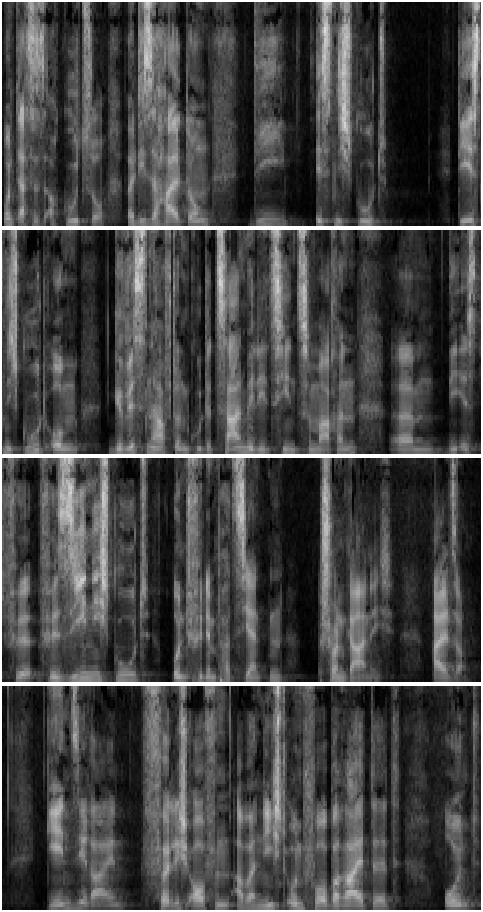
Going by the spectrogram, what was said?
Und das ist auch gut so, weil diese Haltung, die ist nicht gut. Die ist nicht gut, um gewissenhafte und gute Zahnmedizin zu machen. Ähm, die ist für, für Sie nicht gut und für den Patienten schon gar nicht. Also, gehen Sie rein, völlig offen, aber nicht unvorbereitet und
